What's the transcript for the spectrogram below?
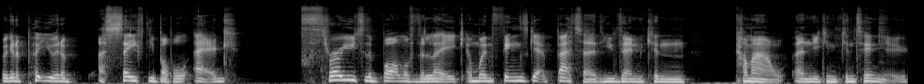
we're going to put you in a, a safety bubble egg, throw you to the bottom of the lake, and when things get better, you then can come out and you can continue.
